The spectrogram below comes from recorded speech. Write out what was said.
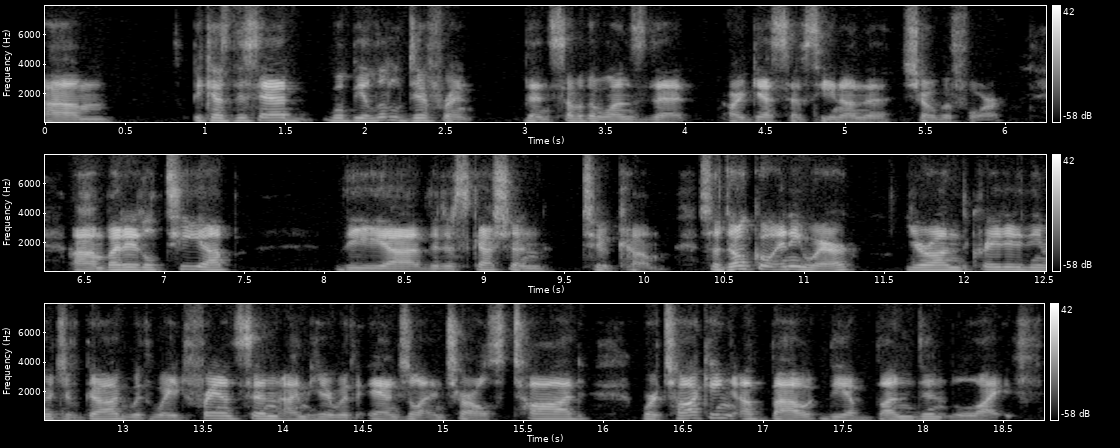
um, because this ad will be a little different than some of the ones that our guests have seen on the show before. Um, but it'll tee up the uh, the discussion to come. So don't go anywhere. You're on Created in the Image of God with Wade Franson. I'm here with Angela and Charles Todd. We're talking about the abundant life,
